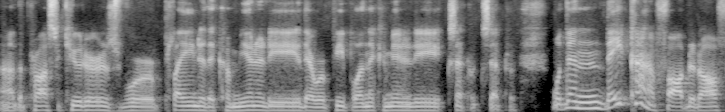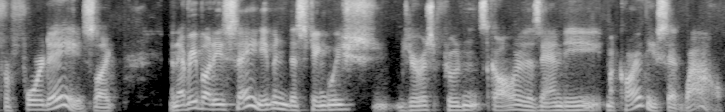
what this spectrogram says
Uh, the prosecutors were playing to the community. There were people in the community, et cetera, et cetera. Well, then they kind of fobbed it off for four days. Like, and everybody's saying, even distinguished jurisprudence scholars as Andy McCarthy said, wow,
